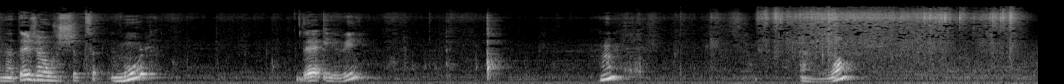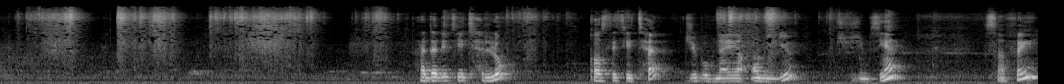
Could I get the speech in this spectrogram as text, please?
أنا déjà وجدت ال moule دائري. هم؟ هو هذا اللي تيتحلو. قوس اللي تيتحل. تجيبو هنايا au milieu باش يجي مزيان. صافي.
